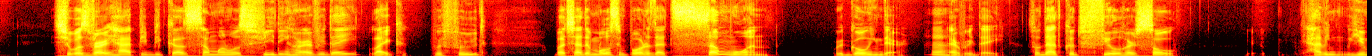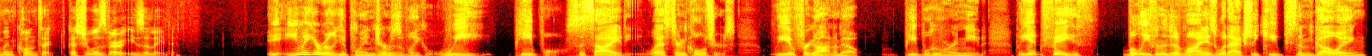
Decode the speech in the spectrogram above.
she was very happy because someone was feeding her every day, like with food. But she said the most important is that someone were going there every day, so that could fill her soul, having human contact because she was very isolated. You make a really good point in terms of like we people society western cultures we have forgotten about people who are in need but yet faith belief in the divine is what actually keeps them going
